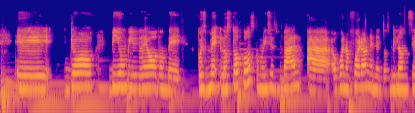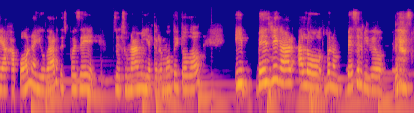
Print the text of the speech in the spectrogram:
Eh, yo vi un video donde pues los topos, como dices, van a, o bueno, fueron en el 2011 a Japón a ayudar después de, pues, del tsunami y el terremoto y todo. Y ves llegar a lo, bueno, ves el video de los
